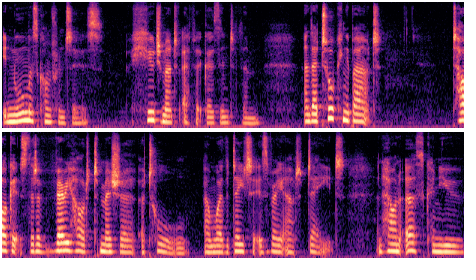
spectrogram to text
enormous conferences, a huge amount of effort goes into them, and they're talking about targets that are very hard to measure at all and where the data is very out of date. And how on earth can you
